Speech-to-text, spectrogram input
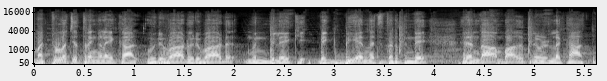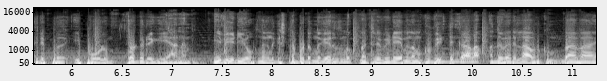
മറ്റുള്ള ചിത്രങ്ങളെക്കാൾ ഒരുപാട് ഒരുപാട് മുൻപിലേക്ക് ബിഗ് ബി എന്ന ചിത്രത്തിന്റെ രണ്ടാം ഭാഗത്തിനുള്ള കാത്തിരിപ്പ് ഇപ്പോഴും തുടരുകയാണ്. ഈ വീഡിയോ നിങ്ങൾക്ക് ഇഷ്ടപ്പെടുന്നു കരുതുന്നു. മറ്റൊരു വീഡിയോ നമുക്ക് വീണ്ടും കാണാം. അതുവരെ എല്ലാവർക്കും ബൈ ബൈ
